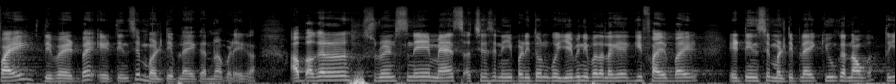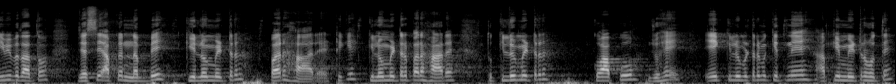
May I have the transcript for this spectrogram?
फाइव डिवाइड बाई एटीन से मल्टीप्लाई करना पड़ेगा। अब अगर स्टूडेंट्स ने मैथ्स अच्छे से नहीं पढ़ी तो उनको ये भी नहीं पता लगेगा कि फाइव बाई एटीन से मल्टीप्लाई क्यों करना होगा। तो ये भी बताता हूँ, जैसे आपका नब्बे किलोमीटर पर हार है, ठीक है? किलोमीटर पर हार है तो किलोमीटर को आपको जो है, एक किलोमीटर में कितने आपके मीटर होते हैं?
